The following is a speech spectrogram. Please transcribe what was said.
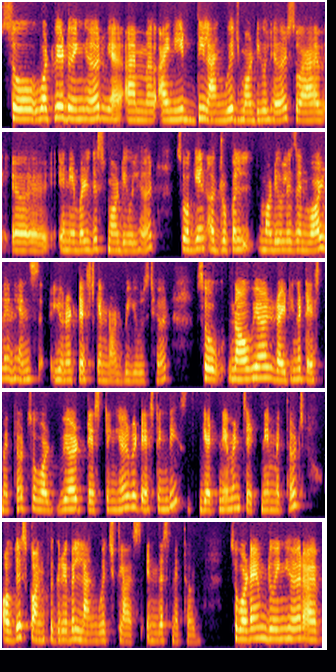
So what we are doing here, we are, I'm, uh, I need the language module here. So I have uh, enabled this module here. So again, a Drupal module is involved and hence unit test cannot be used here. So now we are writing a test method. So what we are testing here, we're testing the get name and set name methods of this configurable language class in this method. So what I'm doing here, I've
